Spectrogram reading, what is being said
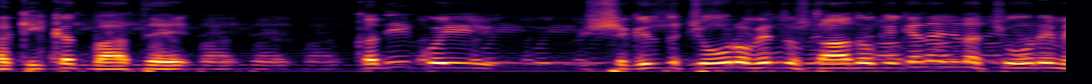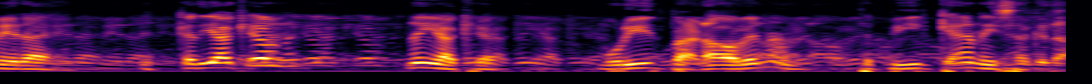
حقیقت بات ہے کدی کوئی شگرد چور ہوئے تو استاد ہو کے کہنا جڑا چور ہے میرا ہے۔ کدی آکھیا ہونے نہیں آکھیا۔ مرید پیڑا ہوئے نا۔ تو پیر کہہ نہیں سکدا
